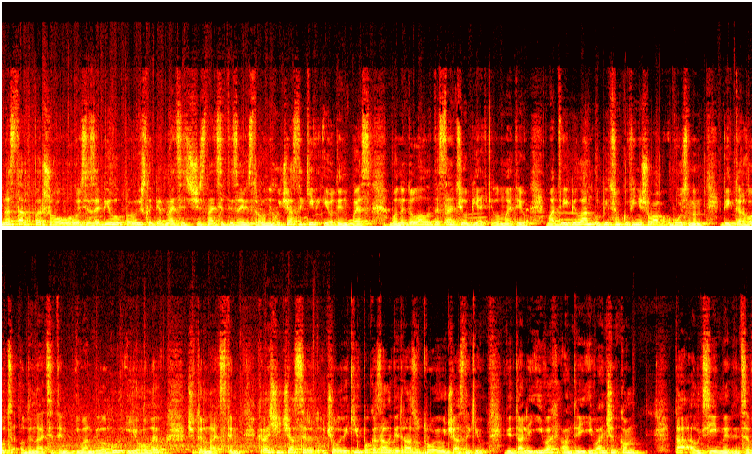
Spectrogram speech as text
На старт першого у році забігу вийшли 15 з 16 зареєстрованих учасників і один пес. Вони долали дистанцію 5 кілометрів. Матвій Білан у підсумку фінішував восьмим. Віктор Гоц – одинадцятим. Іван Білакур і його лев – чотирнадцятим. Кращий час серед чоловіків показали відразу троє учасників: Віталій Івах, Андрій Іванченко та Олексій Мединцев.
